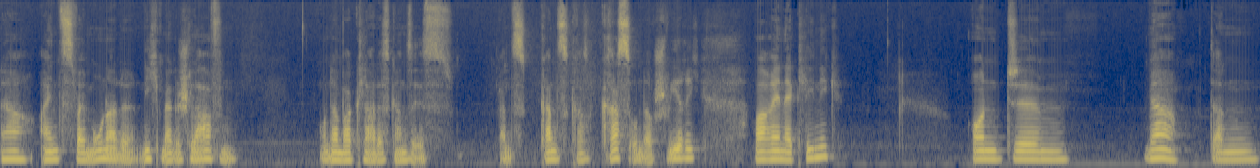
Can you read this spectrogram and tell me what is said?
ja, ein, zwei Monate nicht mehr geschlafen. Und dann war klar, das Ganze ist ganz, ganz krass, krass und auch schwierig. War er in der Klinik. Und ähm, ja, dann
